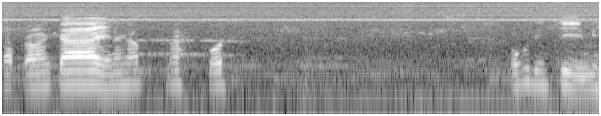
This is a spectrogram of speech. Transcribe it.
ออกกำลังกายนะครับนะกดโอ้จริงจีมี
